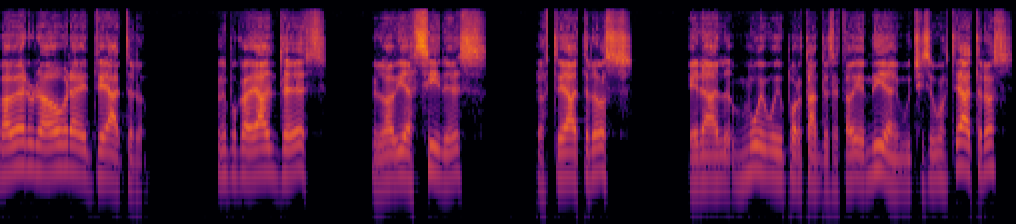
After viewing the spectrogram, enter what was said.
va a haber una obra de teatro. En la época de antes, no había cines, los teatros eran muy, muy importantes. Hasta hoy en día hay muchísimos teatros.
